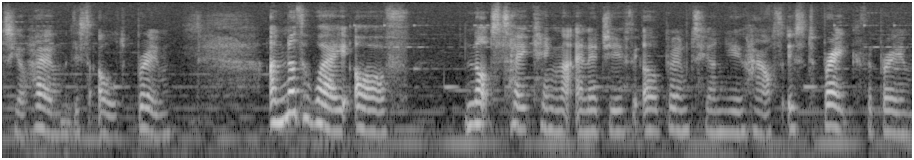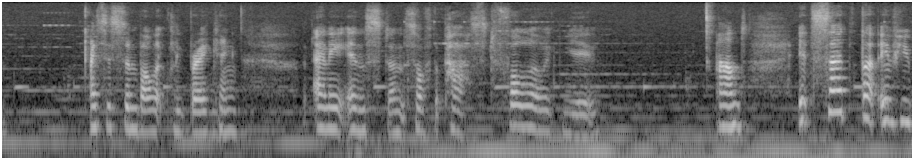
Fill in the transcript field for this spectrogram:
to your home with this old broom. Another way of not taking that energy of the old broom to your new house is to break the broom. This is symbolically breaking any instance of the past following you. And it's said that if you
